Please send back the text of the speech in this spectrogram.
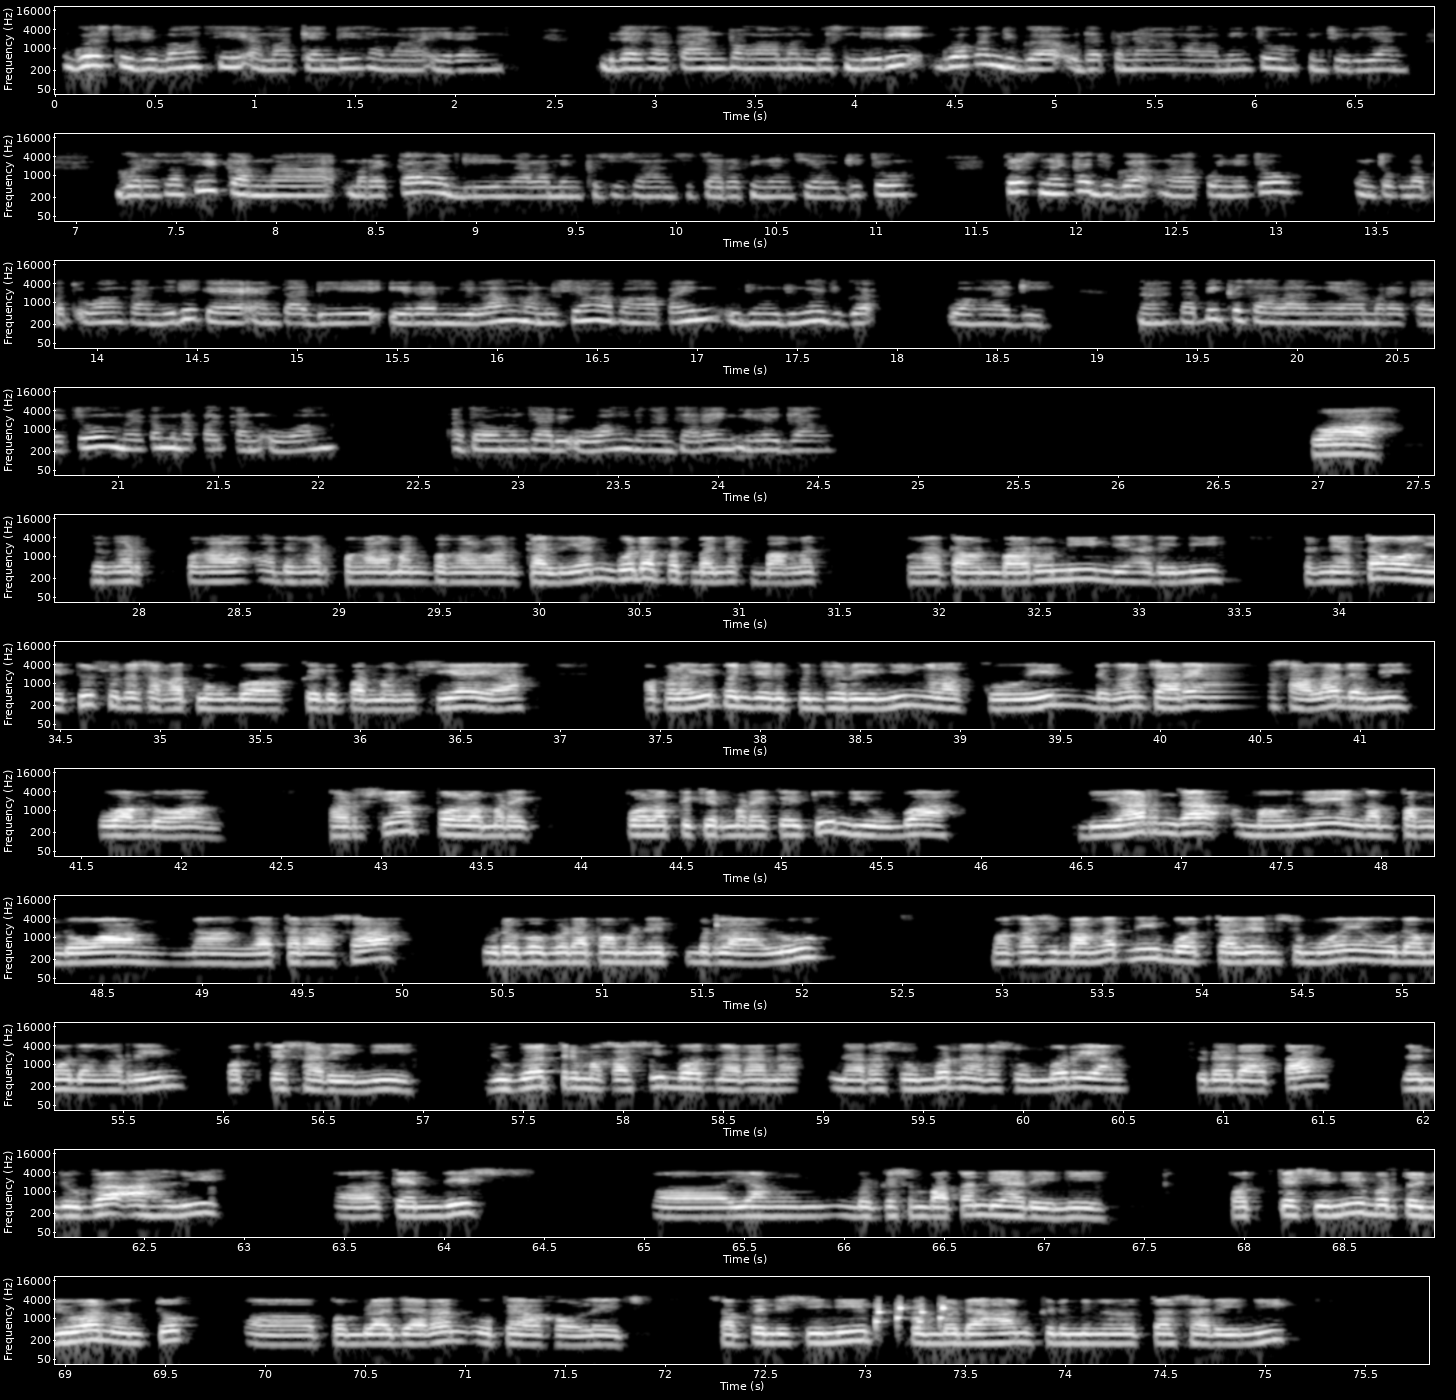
gue setuju banget sih sama Candy sama Iren. Berdasarkan pengalaman gue sendiri, gue kan juga udah pernah ngalamin tuh pencurian. Gue rasa sih karena mereka lagi ngalamin kesusahan secara finansial gitu. Terus mereka juga ngelakuin itu untuk dapat uang kan. Jadi kayak yang tadi Iren bilang, manusia ngapa-ngapain ujung-ujungnya juga uang lagi. Nah, tapi kesalahannya mereka itu mereka mendapatkan uang atau mencari uang dengan cara yang ilegal. Wah, dengar pengala dengar pengalaman-pengalaman kalian, gue dapat banyak banget pengetahuan baru nih di hari ini. Ternyata uang itu sudah sangat mengubah kehidupan manusia ya. Apalagi pencuri-pencuri ini ngelakuin dengan cara yang salah demi uang doang. Harusnya pola mereka pola pikir mereka itu diubah biar nggak maunya yang gampang doang. Nah, nggak terasa udah beberapa menit berlalu. Makasih banget nih buat kalian semua yang udah mau dengerin podcast hari ini. Juga terima kasih buat narasumber-narasumber yang sudah datang dan juga ahli uh, Candice uh, yang berkesempatan di hari ini. Podcast ini bertujuan untuk uh, pembelajaran UPH College. Sampai di sini pembedahan kriminalitas hari ini.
